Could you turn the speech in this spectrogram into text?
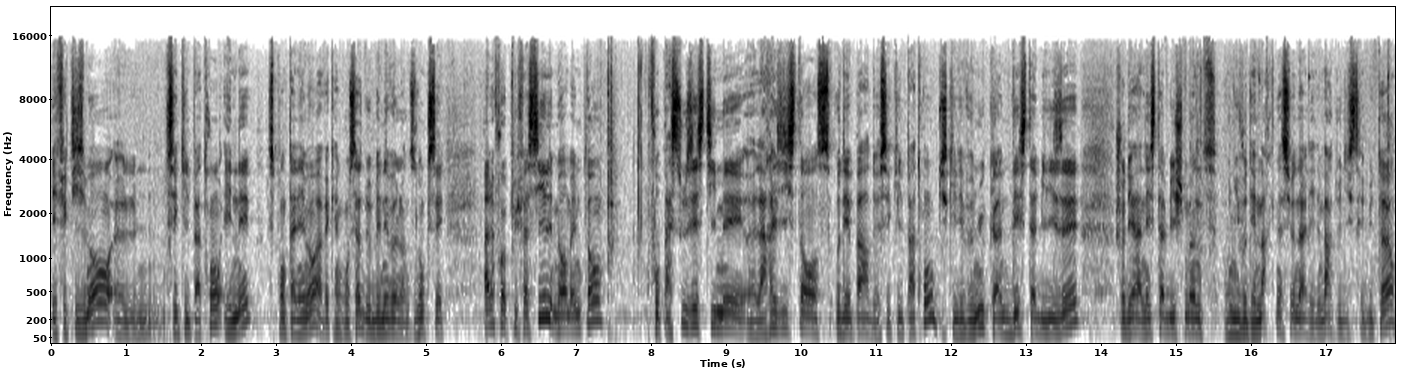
Effectivement, C'est qui le patron est né spontanément avec un concept de bénéfice donc c'est à la fois plus facile, mais en même temps, il ne faut pas sous-estimer euh, la résistance au départ de qui le patron, puisqu'il est venu quand même déstabiliser, je dire, un establishment au niveau des marques nationales et des marques du distributeur.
